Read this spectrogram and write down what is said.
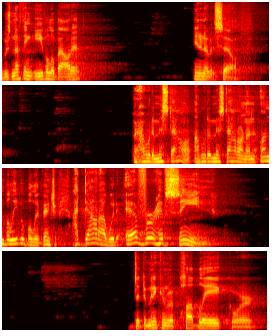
There was nothing evil about it in and of itself. But I would have missed out. I would have missed out on an unbelievable adventure. I doubt I would ever have seen the Dominican Republic or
